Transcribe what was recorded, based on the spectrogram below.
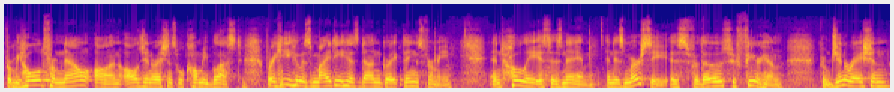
For behold, from now on all generations will call me blessed. For he who is mighty has done great things for me, and holy is his name, and his mercy is for those who fear him from generation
